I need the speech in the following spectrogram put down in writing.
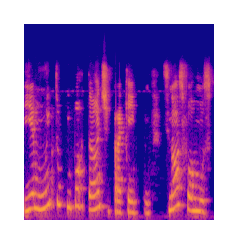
E é muito importante para quem, se nós formos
